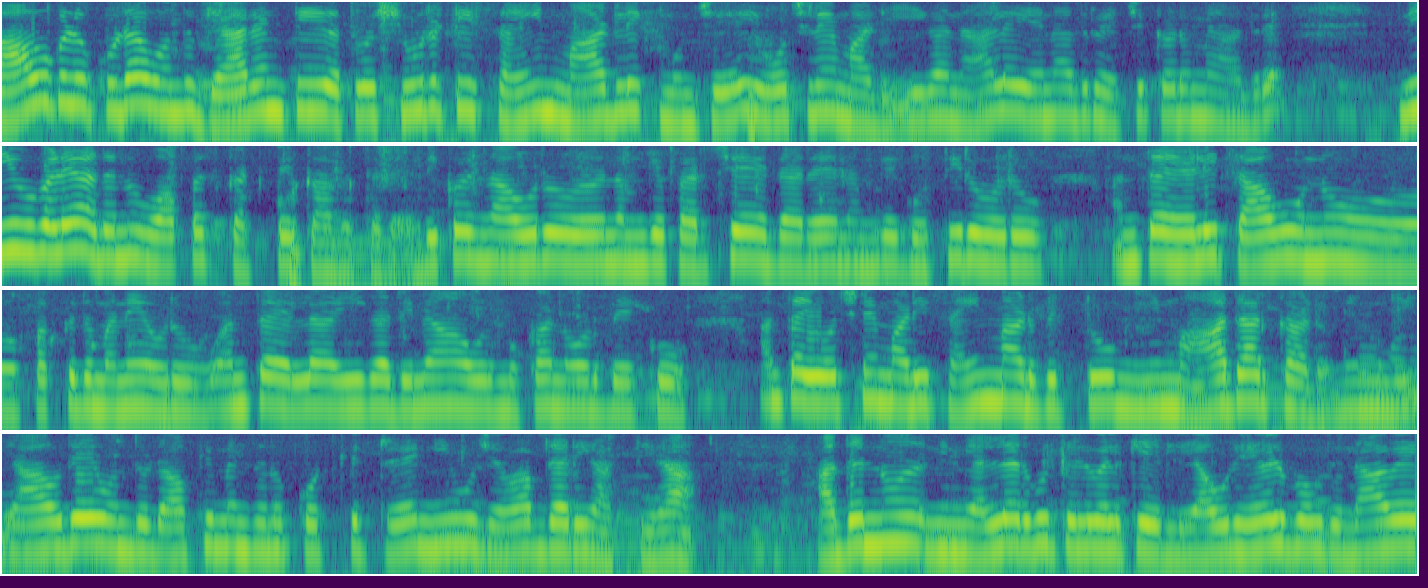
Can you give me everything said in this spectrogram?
ತಾವುಗಳು ಕೂಡ ಒಂದು ಗ್ಯಾರಂಟಿ ಅಥವಾ ಶ್ಯೂರಿಟಿ ಸೈನ್ ಮಾಡ್ಲಿಕ್ಕೆ ಮುಂಚೆ ಯೋಚನೆ ಮಾಡಿ. ಈಗ ನಾಳೆ ಏನಾದರೂ ಹೆಚ್ಚು ಕಡಿಮೆ ಆದರೆ ನೀವುಗಳೇ ಅದನ್ನು ವಾಪಸ್ ಕಟ್ಟಬೇಕಾಗುತ್ತದೆ ಬಿಕಾಸ್ ಅವರು ನಮಗೆ ಪರಿಚಯ ಇದ್ದಾರೆ, ನಮಗೆ ಗೊತ್ತಿರೋರು ಅಂತ ಹೇಳಿ ತಾವೂ ಪಕ್ಕದ ಮನೆಯವರು ಅಂತ ಎಲ್ಲ ಈಗ ದಿನ ಅವ್ರ ಮುಖ ನೋಡಬೇಕು ಅಂತ ಯೋಚನೆ ಮಾಡಿ ಸೈನ್ ಮಾಡಿಬಿಟ್ಟು ನಿಮ್ಮ ಆಧಾರ್ ಕಾರ್ಡು ನಿಮಗೆ ಯಾವುದೇ ಒಂದು ಡಾಕ್ಯುಮೆಂಟ್ಸನ್ನು ಕೊಟ್ಬಿಟ್ರೆ ನೀವು ಜವಾಬ್ದಾರಿ ಆಗ್ತೀರಾ? ಅದನ್ನು ನಿಮ್ಮೆಲ್ಲರಿಗೂ ತಿಳುವಳಿಕೆ ಇರಲಿ. ಅವ್ರು ಹೇಳ್ಬೋದು, ನಾವೇ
